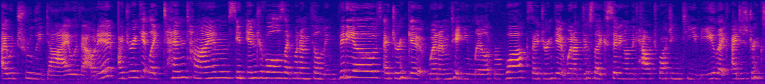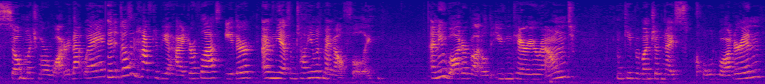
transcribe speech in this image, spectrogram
I would truly die without it. I drink it like 10 times in intervals, like when I'm filming videos. I drink it when I'm taking Layla for walks. I drink it when I'm just like sitting on the couch watching TV. Like I just drink so much more water that way. And it doesn't have to be a hydro flask either. I yes, I'm talking with my mouth full. Like any water bottle that you can carry around and keep a bunch of nice cold water in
